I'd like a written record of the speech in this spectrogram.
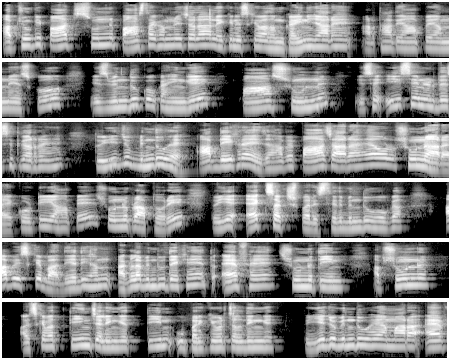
अब चूँकि पाँच शून्य पाँच तक हमने चला, लेकिन इसके बाद हम कहीं नहीं जा रहे हैं। अर्थात यहाँ पे हमने इसको, इस बिंदु को कहेंगे पाँच शून्य, इसे ई से निर्देशित कर रहे हैं। तो ये जो बिंदु है, आप देख रहे हैं, जहाँ पे पाँच आ रहा है और शून्य आ रहा है। कोटि यहाँ पे शून्य प्राप्त हो रही है तो ये एक्स अक्ष पर स्थित बिंदु होगा। अब इसके बाद यदि हम अगला बिंदु देखें तो एफ़ है शून्य तीन। अब शून्य इसके बाद तीन चलेंगे, तीन ऊपर की ओर चल देंगे। तो ये जो बिंदु है हमारा एफ़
